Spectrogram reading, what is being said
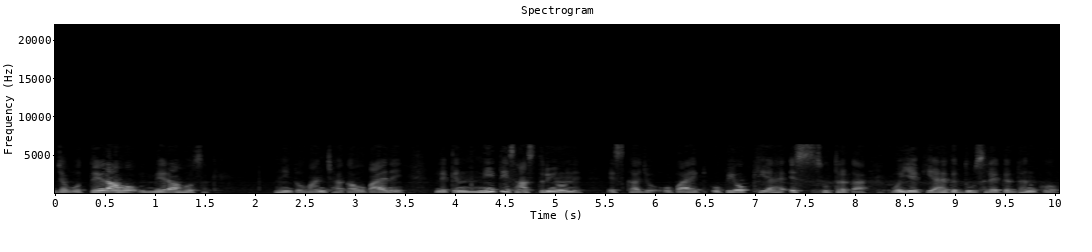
जब वो तेरा हो, मेरा हो सके। नहीं तो वांछा का उपाय नहीं, लेकिन नीति शास्त्रियों ने इसका जो उपाय, उपयोग किया है इस सूत्र का, वो ये किया है कि दूसरे के धन को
